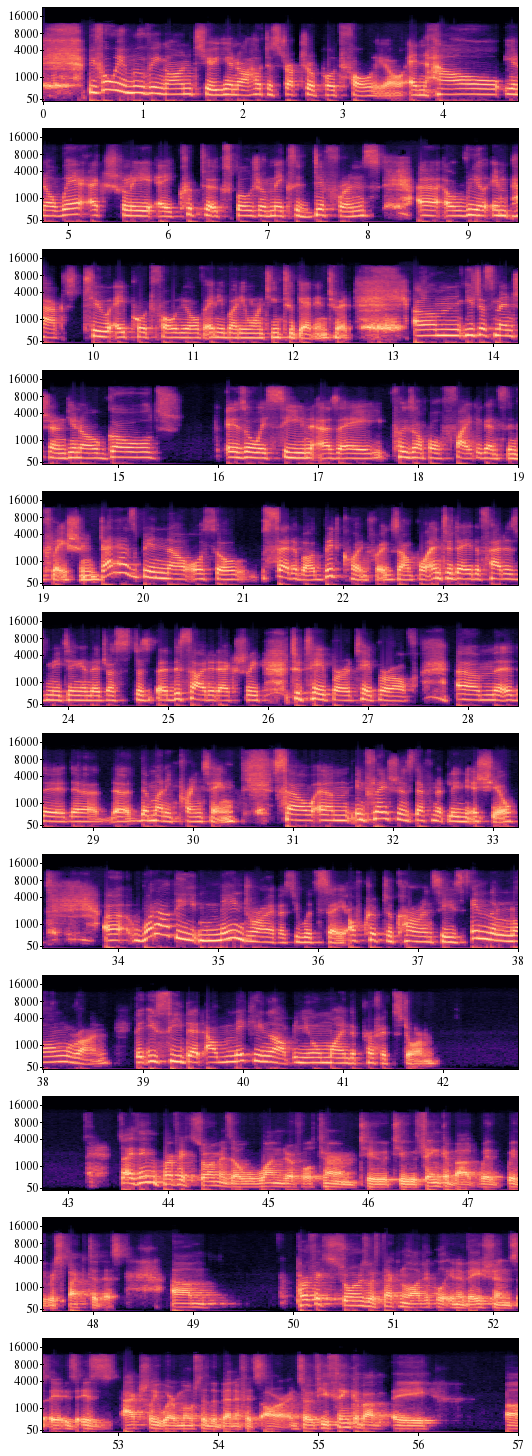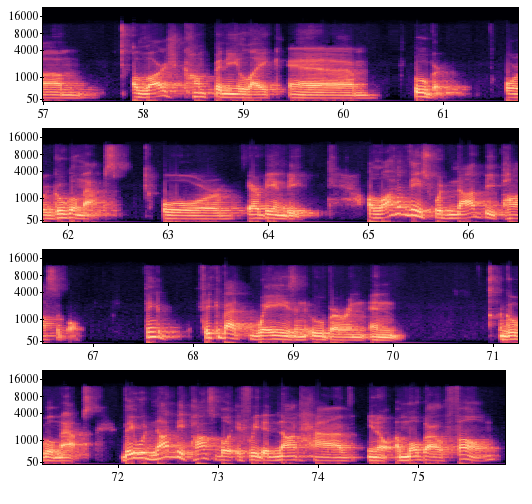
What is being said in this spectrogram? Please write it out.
Before we're moving on to, you know, how to structure a portfolio and how, you know, where actually a crypto exposure makes a difference, uh, a real impact to a portfolio of anybody wanting to get into it. Um, you just mentioned, you know, gold, is always seen as a, for example, fight against inflation. That has been now also said about Bitcoin, for example. And today the Fed is meeting and they just uh, decided actually to taper taper off um, the, the, the, the, money printing. So um, inflation is definitely an issue. Uh, what are the main drivers, you would say, of cryptocurrencies in the long run that you see that are making up, in your mind, the perfect storm? So I think the perfect storm is a wonderful term to to think about with with respect to this. Um, perfect storms with technological innovations is is actually where most of the benefits are. And so if you think about a um, a large company like um, Uber or Google Maps or Airbnb, a lot of these would not be possible. Think think about Waze and Uber and, and Google Maps they would not be possible if we did not have, you know, a mobile phone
